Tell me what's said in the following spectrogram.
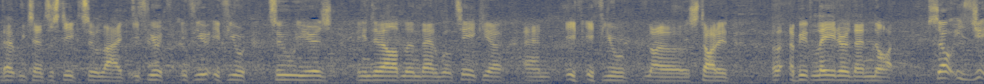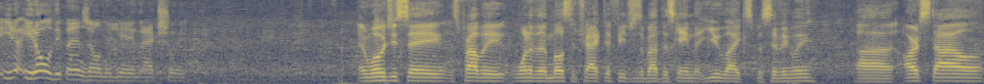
that we tend to stick to. Like if you if you if you're two years in development, then we'll take you, and if if you uh, started a, a, bit later, then not. So it, it all depends on the game, actually. And what would you say is probably one of the most attractive features about this game that you like specifically? Uh, art style,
